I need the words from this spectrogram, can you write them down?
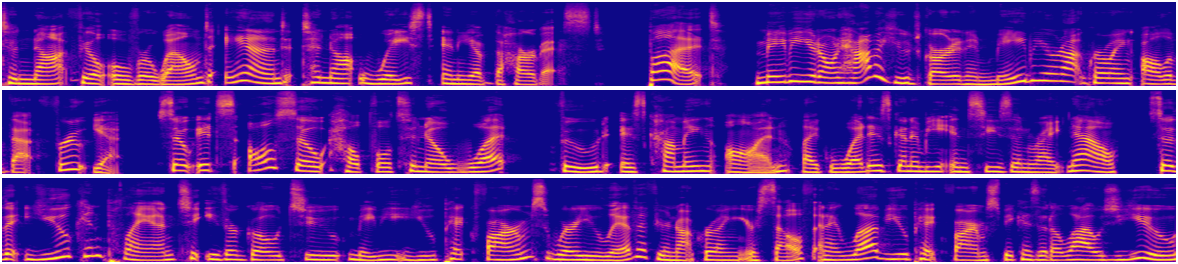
to not feel overwhelmed and to not waste any of the harvest. But maybe you don't have a huge garden and maybe you're not growing all of that fruit yet. So it's also helpful to know what food is coming on, like what is going to be in season right now, so that you can plan to either go to maybe you pick farms where you live if you're not growing it yourself. And I love you pick farms because it allows you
